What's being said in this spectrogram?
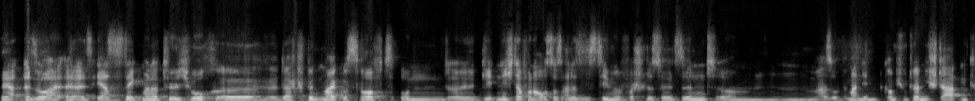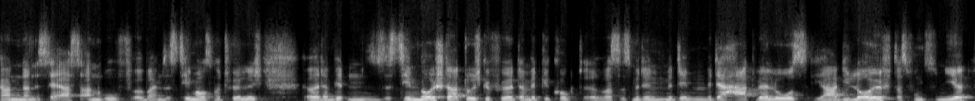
ja also äh, als erstes denkt man natürlich hoch, äh, da spinnt Microsoft und äh, geht nicht davon aus, dass alle Systeme verschlüsselt sind. Ähm, also wenn man den Computer nicht starten kann, dann ist der erste Anruf äh, beim Systemhaus natürlich. Äh, dann wird ein Systemneustart durchgeführt, dann wird geguckt, äh, was ist mit dem, mit dem, mit der Hardware los ja, die läuft, das funktioniert.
